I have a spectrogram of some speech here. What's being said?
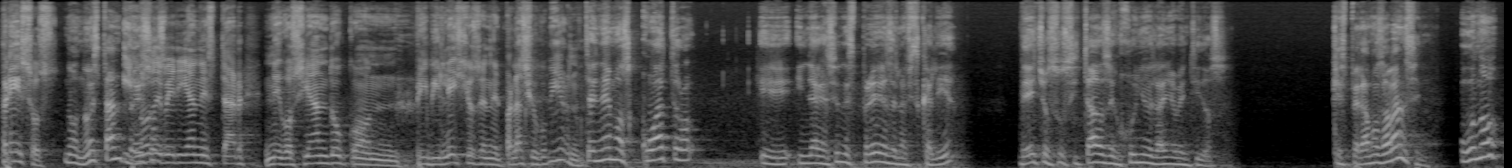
Presos. No, no están presos. Y no deberían estar negociando con privilegios en el Palacio de Gobierno. Tenemos cuatro indagaciones previas de la Fiscalía, de hecho suscitados en junio del año 22, que esperamos avancen. Uno,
